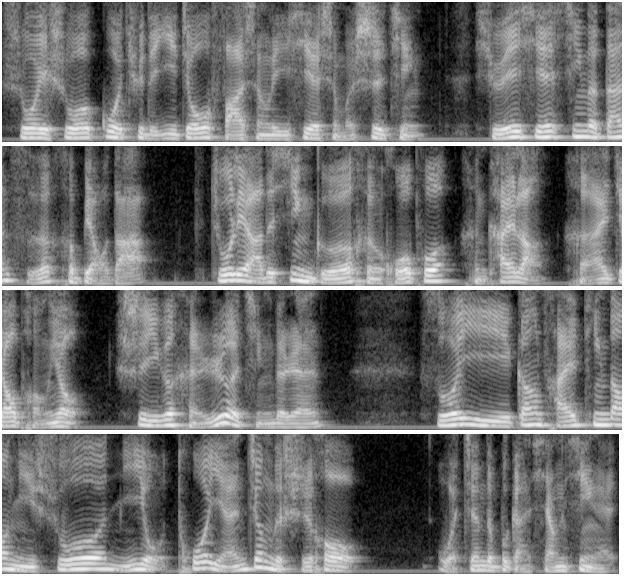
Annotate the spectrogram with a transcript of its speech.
说一说过去的一周发生了一些什么事情，学一些新的单词和表达。茱莉亚的性格很活泼、很开朗、很爱交朋友，是一个很热情的人。所以刚才听到你说你有拖延症的时候，我真的不敢相信哎，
